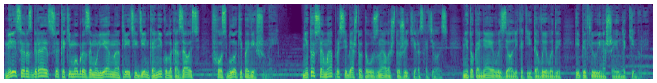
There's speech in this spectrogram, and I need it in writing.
милиция разбирается, каким образом Ульян на третий день каникул оказалась в хозблоке повешенной. Не то сама про себя что-то узнала, что жить ей расхотелось, не то Коняевы сделали какие-то выводы и петлю и на шею накинули.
